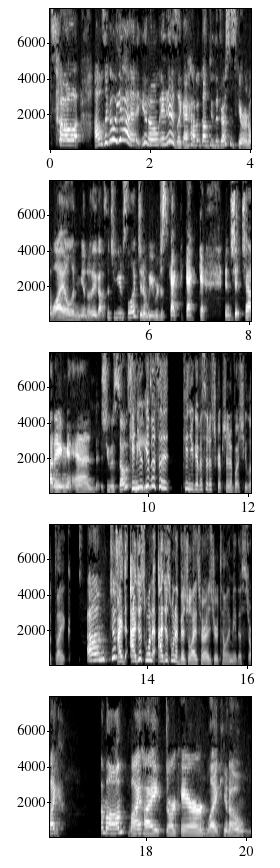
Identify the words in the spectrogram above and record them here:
So I was like, "Oh yeah, you know, it is. Like I haven't gone through the dresses here in a while, and you know, they got such a huge selection, and we were just gack, gack, gack, and chit chatting, and she was so sweet. Can you give us a Can you give us a description of what she looked like? um just I, I just want to I just want to visualize her as you're telling me this story. like a mom, my height, dark hair, like you know."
